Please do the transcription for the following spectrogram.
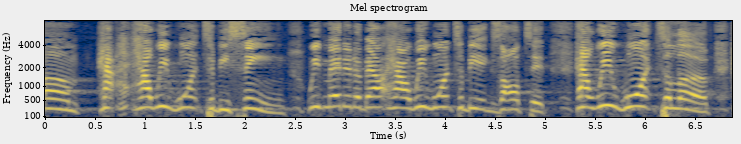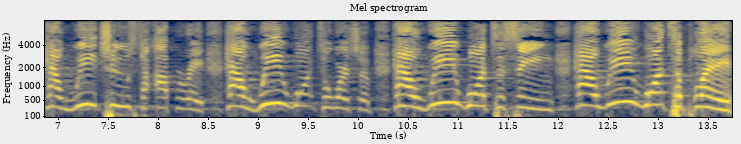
um, how, how we want to be seen. We've made it about how we want to be exalted, how we want to love, how we choose to operate, how we want to worship, how we want to sing, how we want to play,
